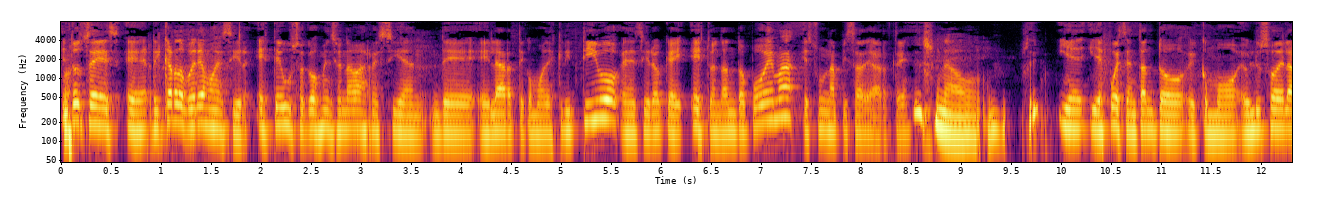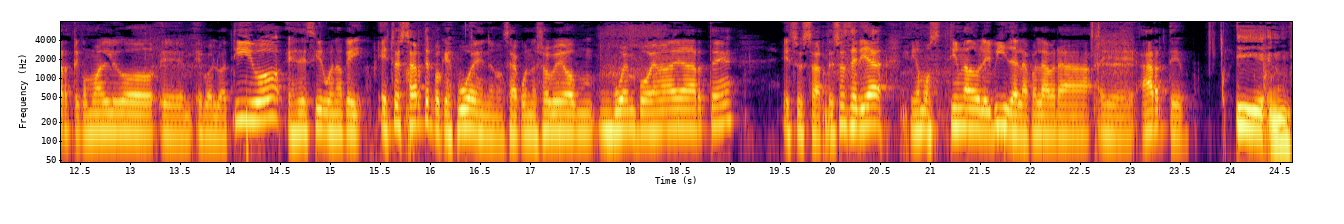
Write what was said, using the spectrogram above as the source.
Entonces, eh, Ricardo, podríamos decir, este uso que vos mencionabas recién del arte como descriptivo, es decir, ok, esto en tanto poema es una pieza de arte. Es una... ¿sí? Y, después, en tanto eh, como el uso del arte como algo eh, evaluativo, es decir, bueno, ok, esto es arte porque es bueno. O sea, cuando yo veo un buen poema de arte, eso es arte. Eso sería, digamos, tiene una doble vida la palabra arte. Y en,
